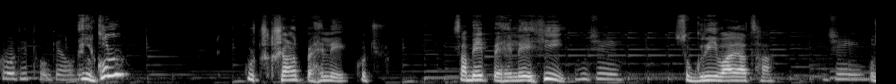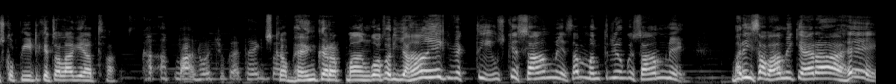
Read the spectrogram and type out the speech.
क्रोधित हो गया होगा। बिल्कुल। कुछ क्षण पहले कुछ समय पहले ही जी। सुग्रीव आया था। जी। उसको पीट के चला गया था। उसका अपमान हो चुका था उसका भयंकर अपमान हुआ था और यहाँ एक व्यक्ति उसके सामने सब मंत्रियों के सामने भरी सभा में कह रहा है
